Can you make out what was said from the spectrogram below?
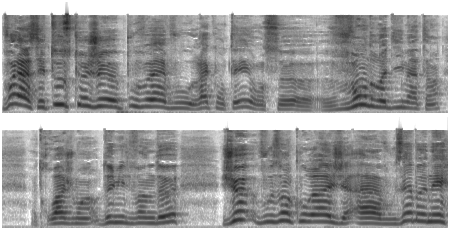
Voilà, c'est tout ce que je pouvais vous raconter en ce vendredi matin, 3 juin 2022. Je vous encourage à vous abonner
